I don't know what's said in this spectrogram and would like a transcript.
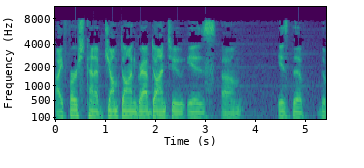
I first kind of jumped on, grabbed onto is um, is the the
